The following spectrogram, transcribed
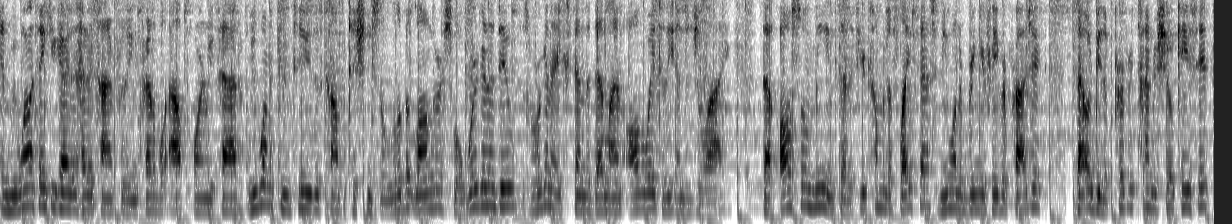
And we want to thank you guys ahead of time for the incredible outpouring we've had. We want to continue this competition just a little bit longer. So what we're going to do is we're going to extend the deadline all the way to the end of July. That also means that if you're coming to Flite Fest and you want to bring your favorite project, that would be the perfect time to showcase it.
